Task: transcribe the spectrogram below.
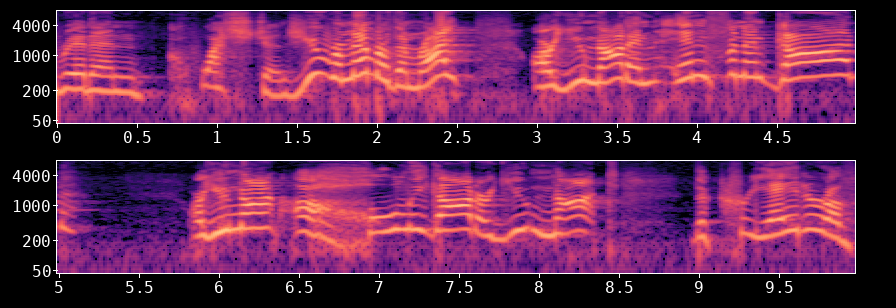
ridden questions. You remember them, right? Are you not an infinite God? Are you not a holy God? Are you not the creator of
